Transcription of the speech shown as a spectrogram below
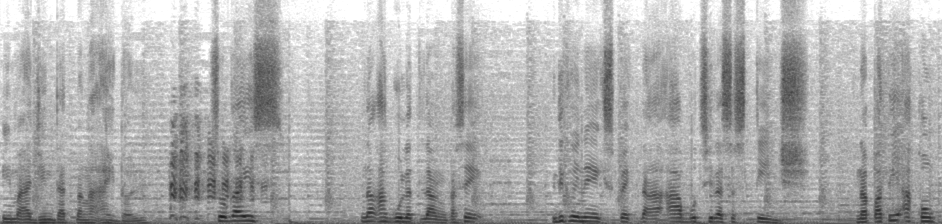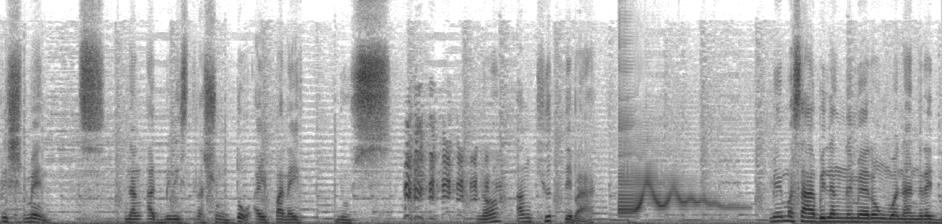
Imagine that mga idol. So guys, nakagulat lang kasi hindi ko ina-expect na aabot sila sa stage na pati accomplishments ng administrasyong to ay panay news. No? Ang cute, 'di ba? May masabi lang na merong 194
